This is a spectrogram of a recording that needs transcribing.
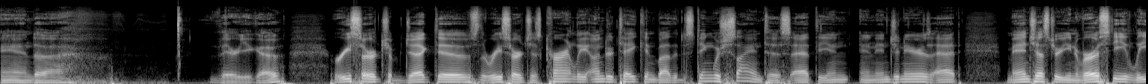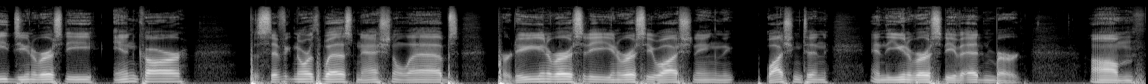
And uh, there you go. Research objectives. The research is currently undertaken by the distinguished scientists at the and engineers at Manchester University, Leeds University, NCAR, Pacific Northwest National Labs, Purdue University, University of Washington, Washington, and the University of Edinburgh. Um,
